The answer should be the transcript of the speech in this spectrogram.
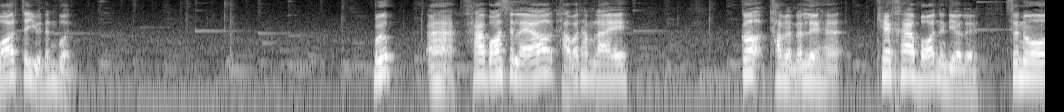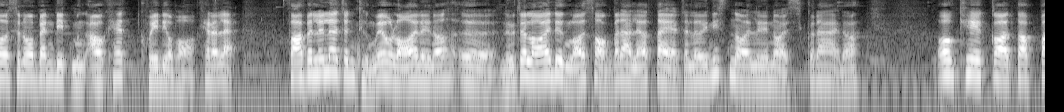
บอสจะอยู่ด้านบน ปุ๊บอ่าฆ่าบอสเสร็จแล้วถามว่าทำอะไร ก็ทำแบบนั้นเลยฮะ แค่ฆ่าบอสอย่างเดียวเลยสโนสโนแบนดิตมึงเอาแค่เควสเดียวพอ แค่นั้นแหละฟาร์มไปเรื่อยๆจนถึงเวลร้อยเลยเนาะเออหรือจะร้อยดึงร้อยสองก็ได้แล้วแต่จะเลยนิดหน่อยเลยหน่อยก็ได้เนาะโอเคก่อนต่อไป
